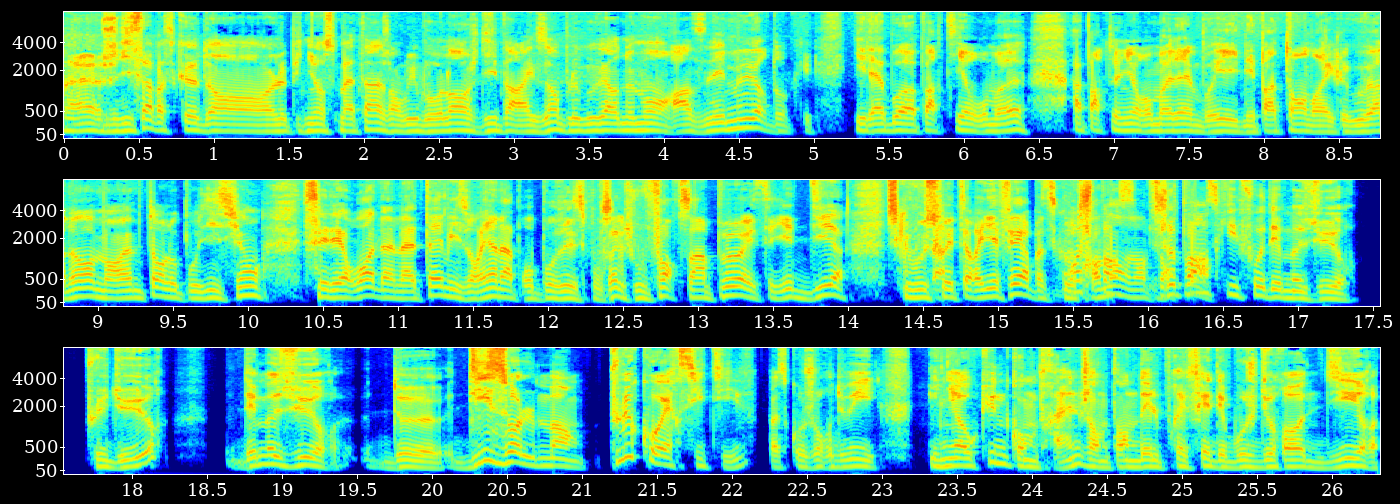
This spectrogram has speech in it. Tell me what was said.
Ouais, je dis ça parce que dans l'opinion ce matin, Jean-Louis Bourlange dit par exemple le gouvernement rase les murs, donc il a beau appartenir au, mo- appartenir au modem, vous voyez, il n'est pas tendre avec le gouvernement, mais en même temps l'opposition, c'est les rois d'un athème, ils ont rien à proposer. C'est pour ça que je vous force un peu à essayer de dire ce que vous Bah, souhaiteriez faire, parce qu'autrement on je pas. pense qu'il faut des mesures plus dures, des mesures de d'isolement plus coercitives, parce qu'aujourd'hui il n'y a aucune contrainte. J'entendais le préfet des Bouches-du-Rhône dire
